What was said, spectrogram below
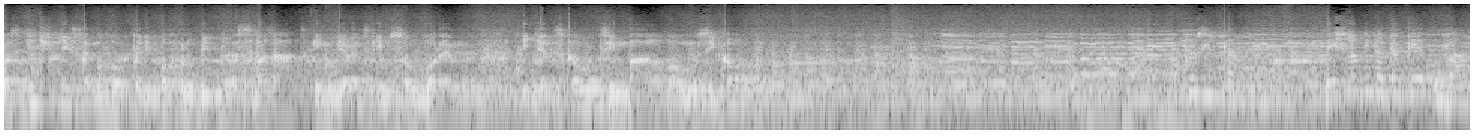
Kostičtí se mohou tedy pochlubit svazáckým pěveckým souborem i dětskou cymbálovou muzikou. Co říkáte? Nešlo by to také u vás?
